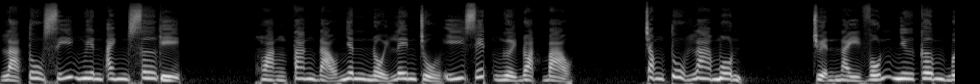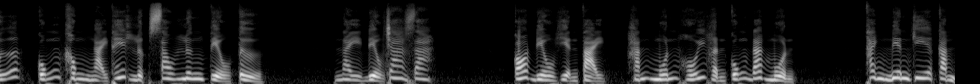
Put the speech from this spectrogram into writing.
là tu sĩ Nguyên Anh sơ kỳ. Hoàng tang đạo nhân nổi lên chủ ý giết người đoạt bảo. Trong tu la môn. Chuyện này vốn như cơm bữa. Cũng không ngại thế lực sau lưng tiểu tử. Này điều tra ra. Có điều hiện tại. Hắn muốn hối hận cũng đã muộn. Thanh niên kia cằn.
